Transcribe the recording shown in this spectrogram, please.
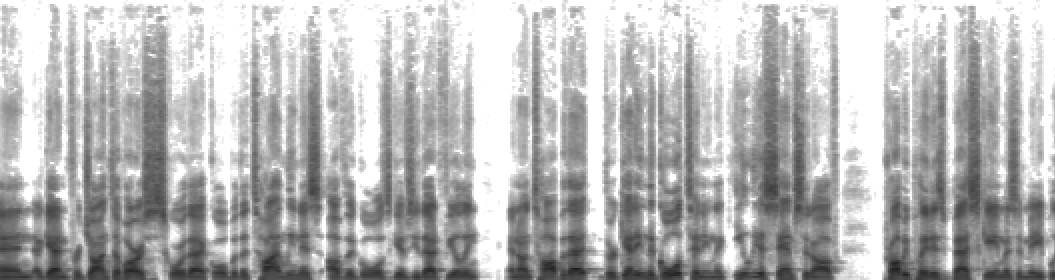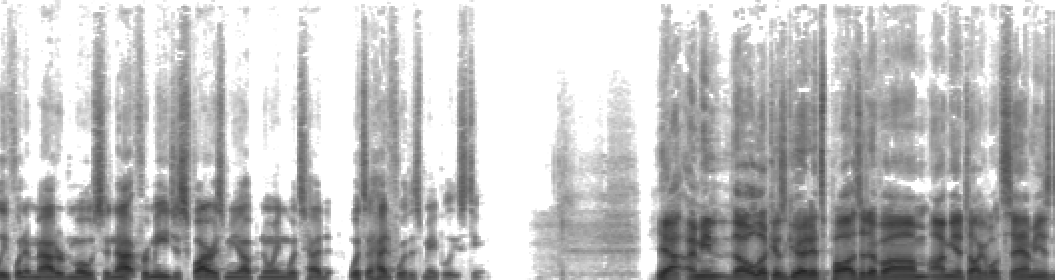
And again, for John Tavares to score that goal, but the timeliness of the goals gives you that feeling. And on top of that, they're getting the goaltending. Like Ilya Samsonov probably played his best game as a Maple Leaf when it mattered most. And that for me just fires me up knowing what's head what's ahead for this Maple Leafs team. Yeah, I mean the outlook is good. It's positive. Um, I'm going to talk about Sammy's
